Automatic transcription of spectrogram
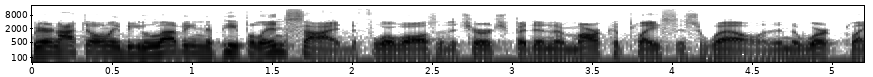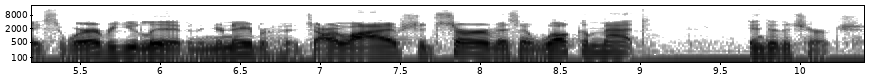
We are not to only be loving the people inside the four walls of the church, but in the marketplace as well, and in the workplace, wherever you live, and in your neighborhoods. Our lives should serve as a welcome mat into the church.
